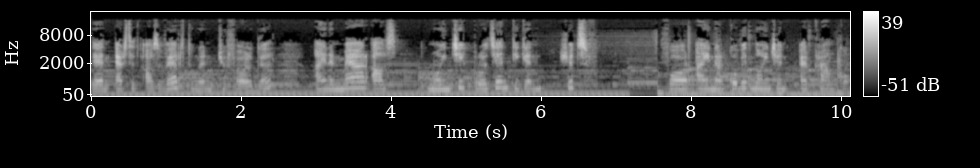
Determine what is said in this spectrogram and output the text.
den ersten Auswertungen zufolge einen mehr als 90-prozentigen Schutz vor einer Covid-19-Erkrankung.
